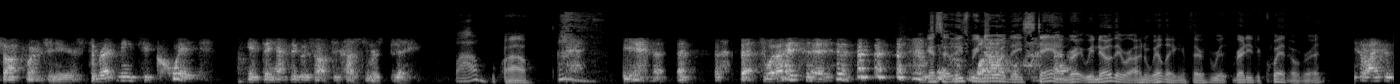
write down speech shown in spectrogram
software engineers, threatening to quit if they have to go talk to customers today. Wow. Wow. yeah, that's what I said. I guess at least we wow. know where they stand, right? We know they were unwilling if they're re- ready to quit over it. So I said,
